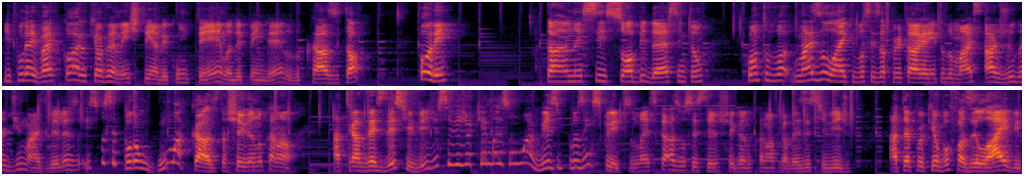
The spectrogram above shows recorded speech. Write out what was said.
e por aí vai. Claro que obviamente tem a ver com o tema, dependendo do caso e tal. Porém, tá nesse sobe e desce, então Quanto mais o like vocês apertarem e tudo mais, ajuda demais, beleza? E se você por algum acaso está chegando no canal através deste vídeo, esse vídeo aqui é mais um aviso para os inscritos, mas caso você esteja chegando no canal através deste vídeo, até porque eu vou fazer live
